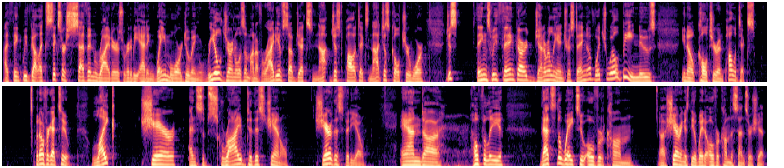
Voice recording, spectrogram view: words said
I think we've got like six or seven writers. We're going to be adding way more, doing real journalism on a variety of subjects, not just politics, not just culture war, just things we think are generally interesting, of which will be news, you know, culture and politics. But don't forget to like, share, and subscribe to this channel. Share this video, and uh, hopefully, that's the way to overcome. Uh, sharing is the way to overcome the censorship.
